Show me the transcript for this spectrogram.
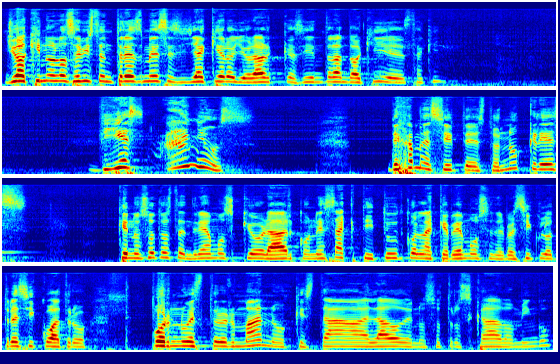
Yo aquí no los he visto en tres meses y ya quiero llorar que así entrando aquí, está aquí. Diez años. Déjame decirte esto, ¿no crees que nosotros tendríamos que orar con esa actitud con la que vemos en el versículo 3 y 4 por nuestro hermano que está al lado de nosotros cada domingo?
